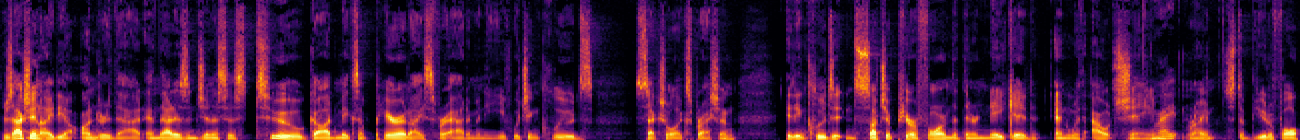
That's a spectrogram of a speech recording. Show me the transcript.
There's actually an idea under that, and that is in Genesis 2, God makes a paradise for Adam and Eve, which includes sexual expression. It includes it in such a pure form that they're naked and without shame. Right. Right. Just a beautiful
